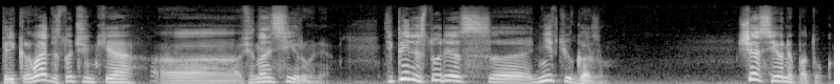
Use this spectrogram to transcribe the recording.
перекрывает источники э, финансирования. Теперь история с э, нефтью и газом. Сейчас Северный поток.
